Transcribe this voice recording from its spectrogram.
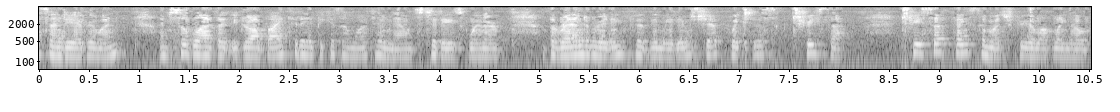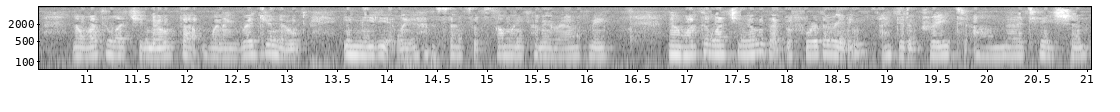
Sunday, everyone. I'm so glad that you dropped by today because I want to announce today's winner of the random reading for the mediumship, which is Teresa. Teresa, thanks so much for your lovely note. And I wanted to let you know that when I read your note, immediately I had a sense of someone coming around me. Now, I wanted to let you know that before the reading, I did a great um, meditation,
